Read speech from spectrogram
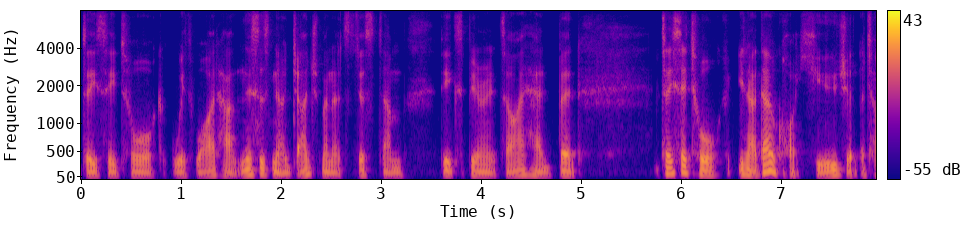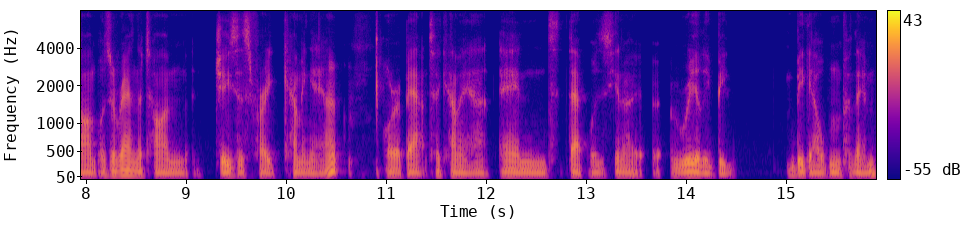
DC Talk with Whiteheart, and this is no judgment; it's just um, the experience I had, but DC Talk, you know, they were quite huge at the time. It was around the time Jesus Freak coming out or about to come out, and that was, you know, a really big, big album for them.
